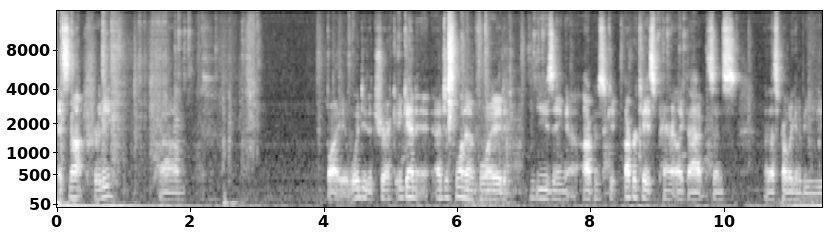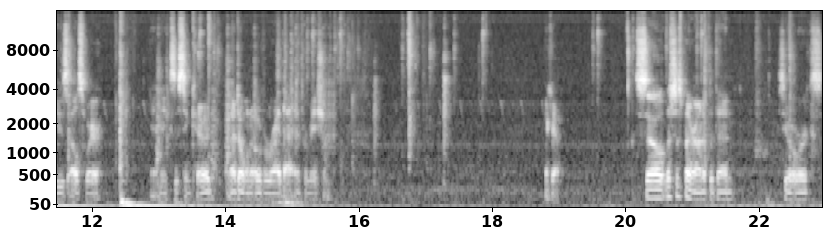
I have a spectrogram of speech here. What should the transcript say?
It's not pretty, um, but it would do the trick. Again, I just want to avoid using uppercase parent like that since uh, that's probably going to be used elsewhere in the existing code. I don't want to override that information. Okay. So let's just play around with it then, see it works.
